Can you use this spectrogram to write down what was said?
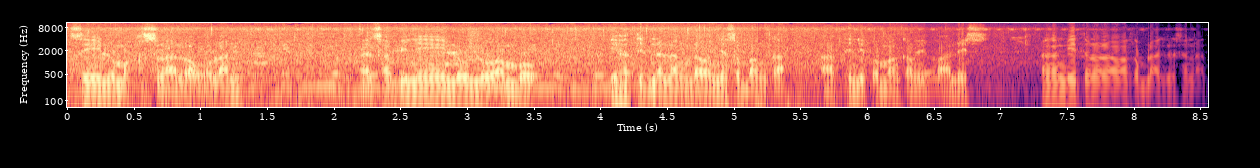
kasi lumakas lalo ang ulan. Kaya sabi ni Lolo Ambo, ihatid na lang daw niya sa bangka at hindi pa man kami paalis. Hanggang dito na lang mga ka-vloggers natin.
